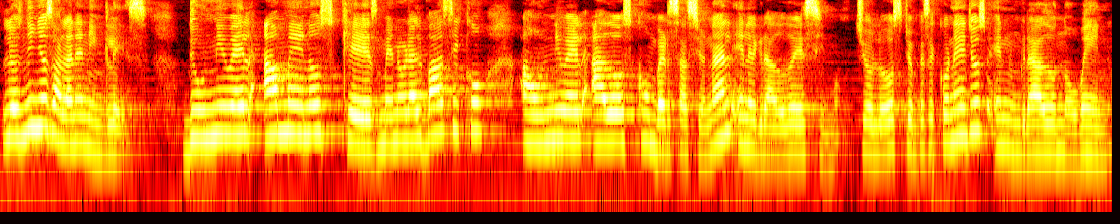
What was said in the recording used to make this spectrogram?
Los niños hablan en inglés, de un nivel A menos que es menor al básico a un nivel A2 conversacional en el grado décimo. Yo, los, yo empecé con ellos en un grado noveno.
